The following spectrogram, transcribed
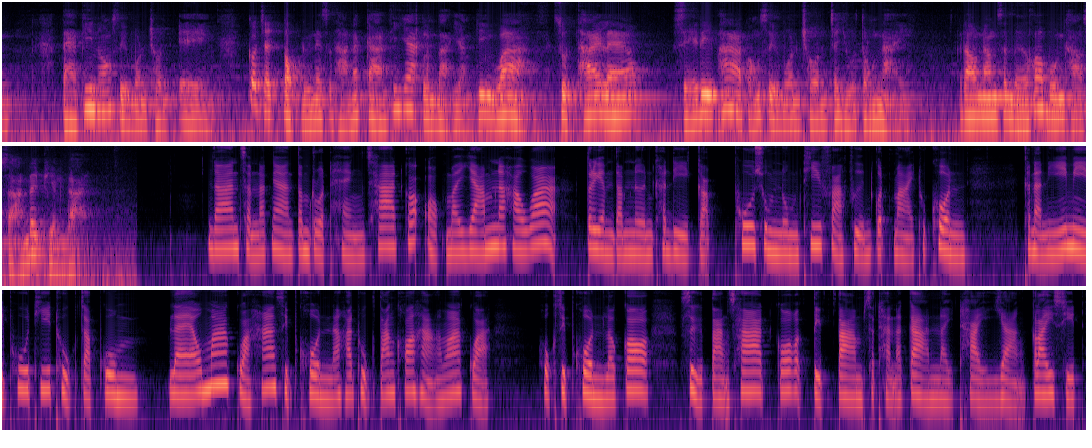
แต่พี่น้องสื่อมวลชนเอง ก็จะตกอยู่ในสถานการณ์ที่ยากลำบากอย่างยิ่งว่า สุดท้ายแล้ว เสรีภาพของสื่อมวลชนจะอยู่ตรงไหน เรานำเสนอข้อมูลข่าวสารได้เพียงใด ด้านสำนักงานตำรวจแห่งชาติก็ออกมาย้ำนะคะว่า เตรียมดำเนินคดีกับผู้ชุมนุมที่ฝ่าฝืนกฎหมายทุกคน ขณะนี้มีผู้ที่ถูกจับกลุ่มแล้วมากกว่า 50 คนนะคะ ถูกตั้งข้อหามากกว่า 60 คน แล้วก็สื่อต่างชาติก็ติดตามสถานการณ์ในไทยอย่างใกล้ชิด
